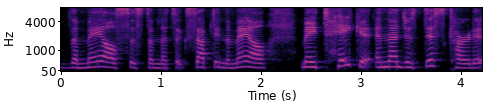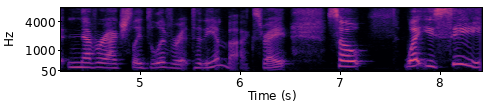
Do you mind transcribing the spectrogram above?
the mail system that's accepting the mail may take it and then just discard it and never actually deliver it to the inbox right? So what you see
